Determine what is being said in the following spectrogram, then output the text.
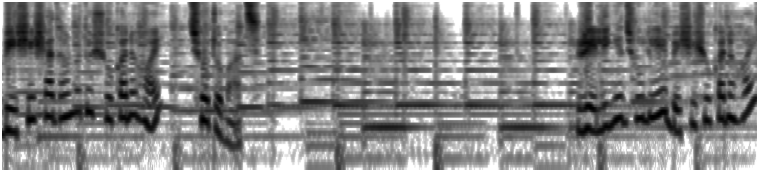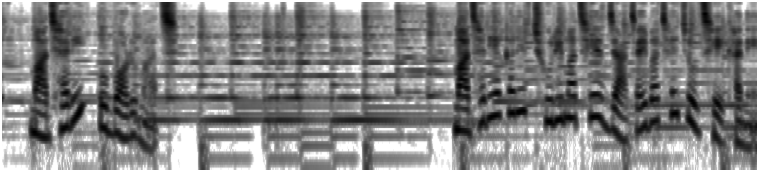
বেশি সাধারণত শুকানো হয় ছোট মাছ। রেলিংয়ে ঝুলিয়ে বেশি শুকানো হয় মাঝারি ও বড় মাছ। মাঝারি আকারের ছুরি মাছের যাচাই বাছাই চলছে এখানে।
